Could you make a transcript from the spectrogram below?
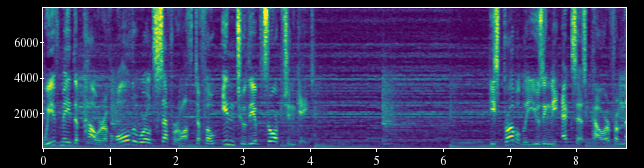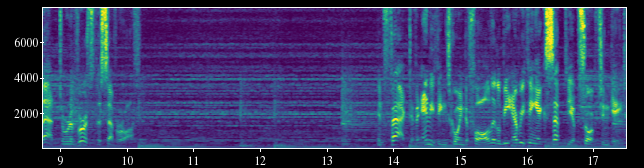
we've made the power of all the world's Sephiroth to flow into the absorption gate. He's probably using the excess power from that to reverse the Sephiroth. In fact, if anything's going to fall, it'll be everything except the absorption gate.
